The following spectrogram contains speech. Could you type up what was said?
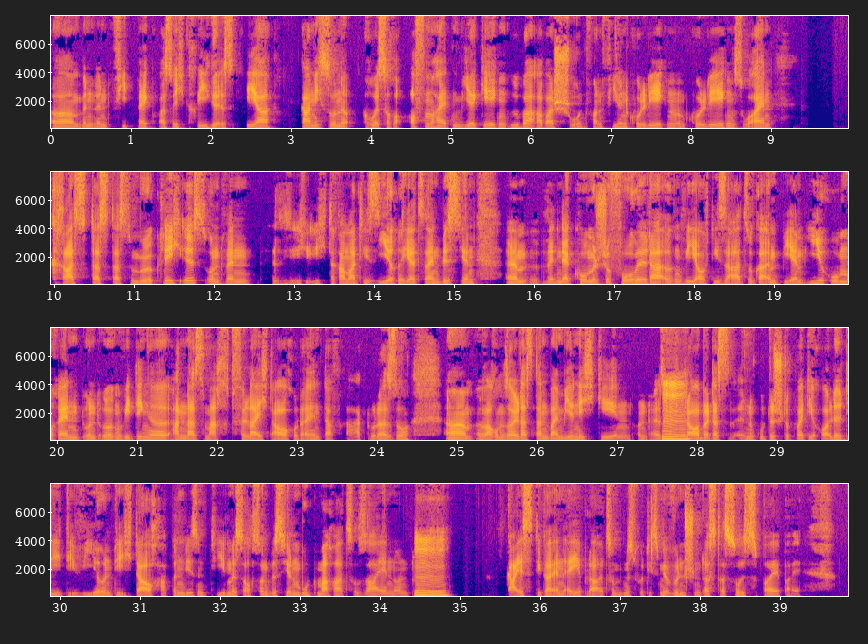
ähm, in, in Feedback, was ich kriege, ist eher, gar nicht so eine größere Offenheit mir gegenüber, aber schon von vielen Kolleginnen und Kollegen so ein krass, dass das möglich ist. Und wenn ich, ich dramatisiere jetzt ein bisschen, ähm, wenn der komische Vogel da irgendwie auf diese Art sogar im BMI rumrennt und irgendwie Dinge anders macht, vielleicht auch oder hinterfragt oder so, ähm, warum soll das dann bei mir nicht gehen? Und also mhm. ich glaube, dass ein gutes Stück weit die Rolle, die, die wir und die ich da auch habe in diesem Team, ist auch so ein bisschen Mutmacher zu sein und, mhm. Geistiger Enabler. Zumindest würde ich es mir wünschen, dass das so ist bei, bei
